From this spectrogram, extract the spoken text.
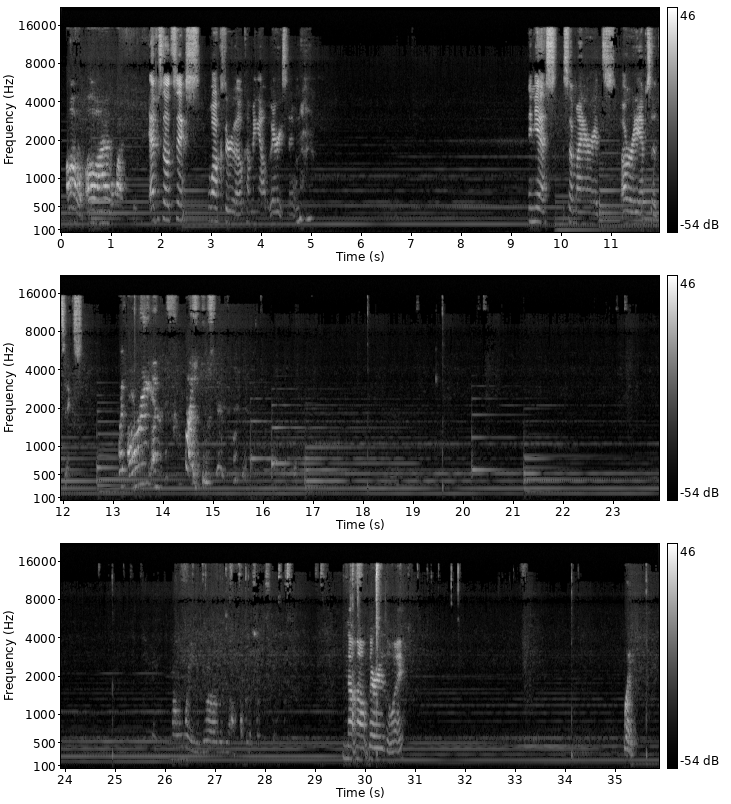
Oh, oh, I haven't watched it. Episode six walkthrough though coming out very soon. and yes, Subminer, it's already episode six. Wait, already? And why No way, you're already on episode six. No, no, there is a way. Wait,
